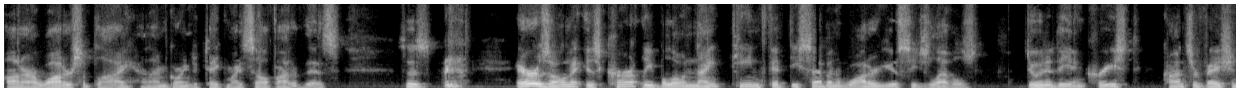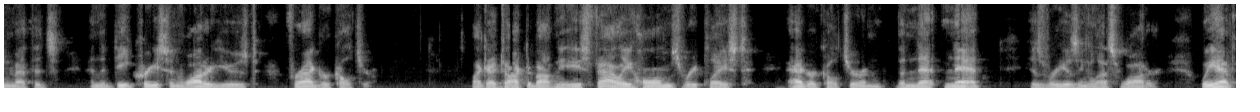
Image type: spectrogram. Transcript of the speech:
on our water supply, and I'm going to take myself out of this. It says Arizona is currently below 1957 water usage levels due to the increased conservation methods and the decrease in water used for agriculture. Like I talked about in the East Valley, homes replaced agriculture, and the net net is we're using less water. We have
